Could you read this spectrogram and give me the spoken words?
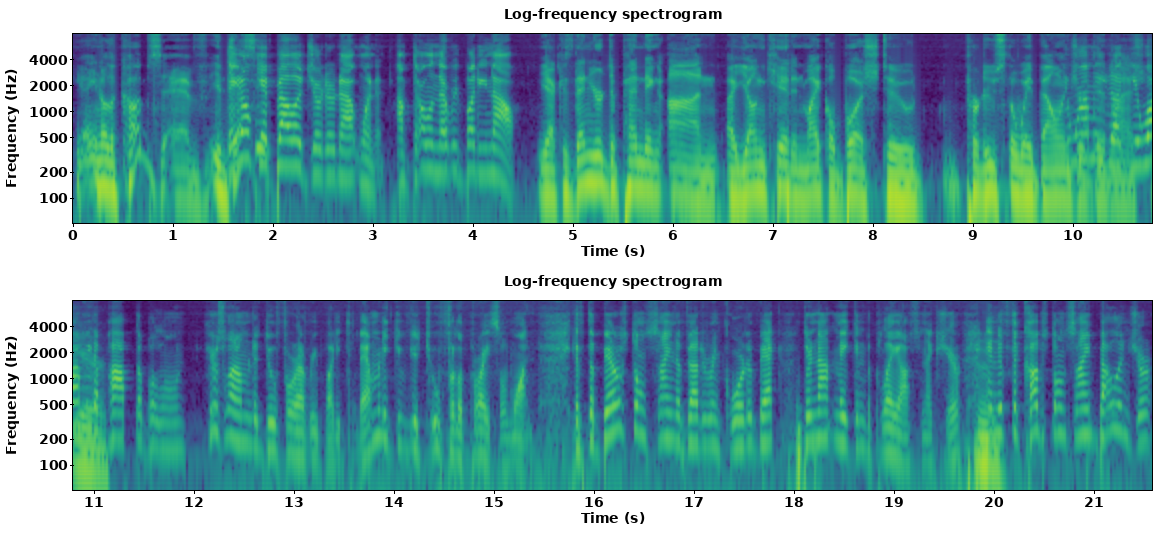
yeah, you know the Cubs have. They don't get Bellinger, they're not winning. I'm telling everybody now. Yeah, because then you're depending on a young kid in Michael Busch to produce the way Bellinger You want me did to? last You want year. me to pop the balloon? Here's what I'm going to do for everybody today. I'm going to give you two for the price of one. If the Bears don't sign a veteran quarterback, they're not making the playoffs next year. Hmm. And if the Cubs don't sign Bellinger,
